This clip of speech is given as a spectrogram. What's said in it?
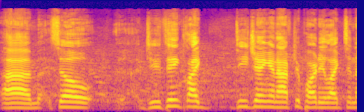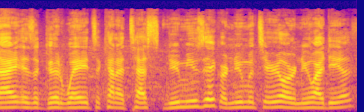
Um, so, do you think like DJing an after party like tonight is a good way to kind of test new music or new material or new ideas?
